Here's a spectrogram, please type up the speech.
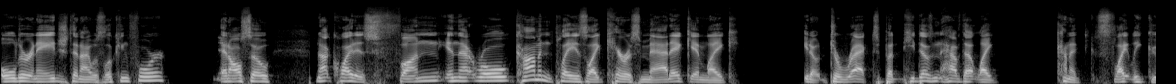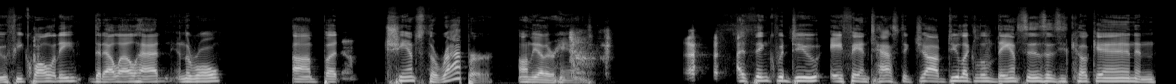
older in age than I was looking for, and also not quite as fun in that role. Common plays like charismatic and like you know direct, but he doesn't have that like kind of slightly goofy quality that LL had in the role. Uh, but Yeah. Chance the Rapper, on the other hand, I think would do a fantastic job. Do like little dances as he's cooking and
